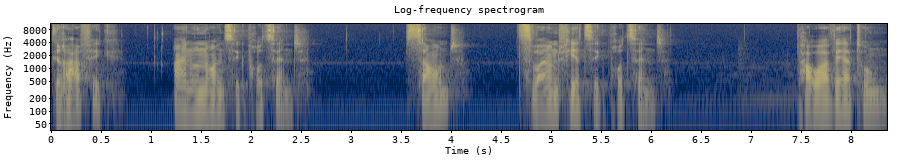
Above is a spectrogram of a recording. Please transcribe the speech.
Grafik 91%, Sound 42%, Powerwertung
